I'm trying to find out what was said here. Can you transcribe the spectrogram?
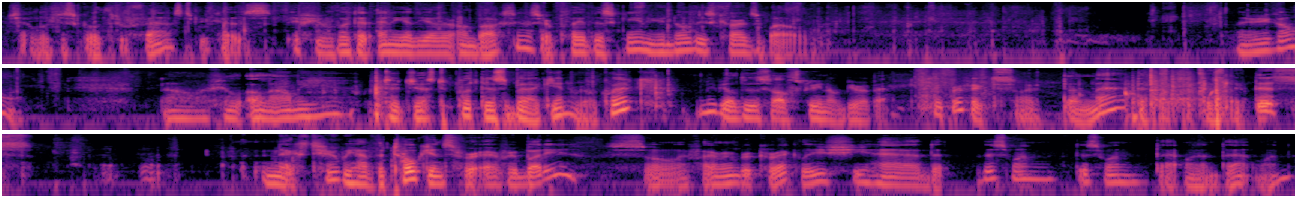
Which I will just go through fast because if you've looked at any of the other unboxings or played this game, you know these cards well. There you go. Now, if you'll allow me to just put this back in real quick. Maybe I'll do this off screen. I'll be right back. Okay, perfect. So I've done that. This like this. Next here, we have the tokens for everybody. So if I remember correctly, she had this one, this one, that one, and that one.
